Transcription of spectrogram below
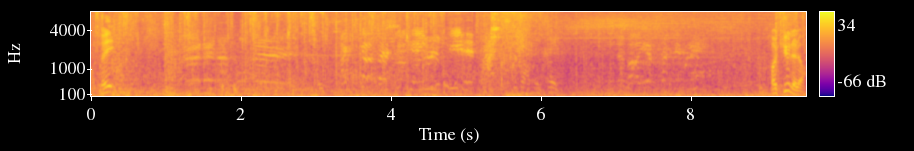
Entrez Recule alors.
